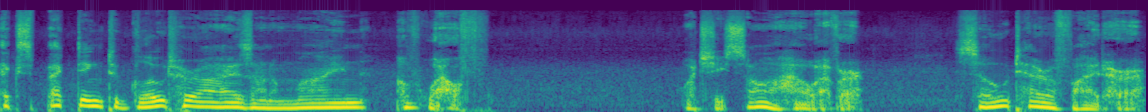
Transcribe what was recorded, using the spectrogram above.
expecting to gloat her eyes on a mine of wealth. What she saw, however, so terrified her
